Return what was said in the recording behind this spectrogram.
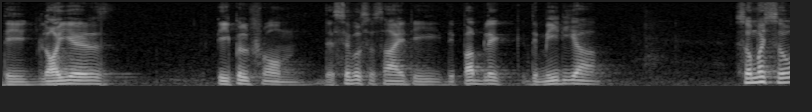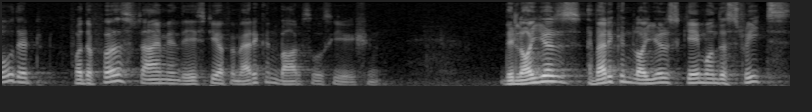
The lawyers, people from the civil society, the public, the media, so much so that for the first time in the history of American Bar Association, the lawyers, American lawyers came on the streets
